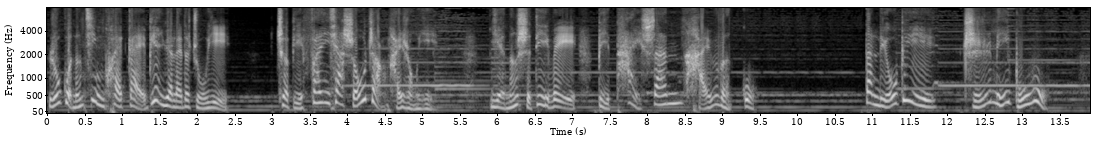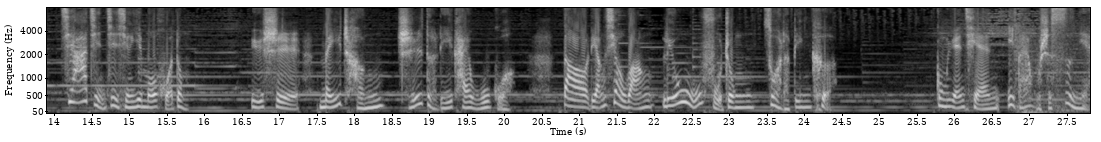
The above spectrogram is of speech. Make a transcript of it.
如果能尽快改变原来的主意，这比翻一下手掌还容易。”也能使地位比泰山还稳固，但刘濞执迷不悟，加紧进行阴谋活动，于是梅城只得离开吴国，到梁孝王刘武府中做了宾客。公元前一百五十四年，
